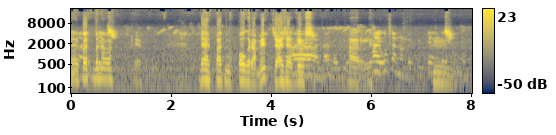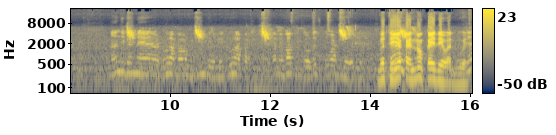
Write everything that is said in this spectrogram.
દાળ ભાત બનાવવા દાળ ભાત નો પ્રોગ્રામ હે ઝાઝા દિવસ હા, જાજો દિવસ. સારું લે ખાય ઓછા ન લાગે. ક્યારે ઢોરા પાવાનું કીધું એટલે ઢોરા પાય. તમે બાપ દીકરો રજકો વાટી એટલે. બધું એકાય નો કહી દેવાનું હોય.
